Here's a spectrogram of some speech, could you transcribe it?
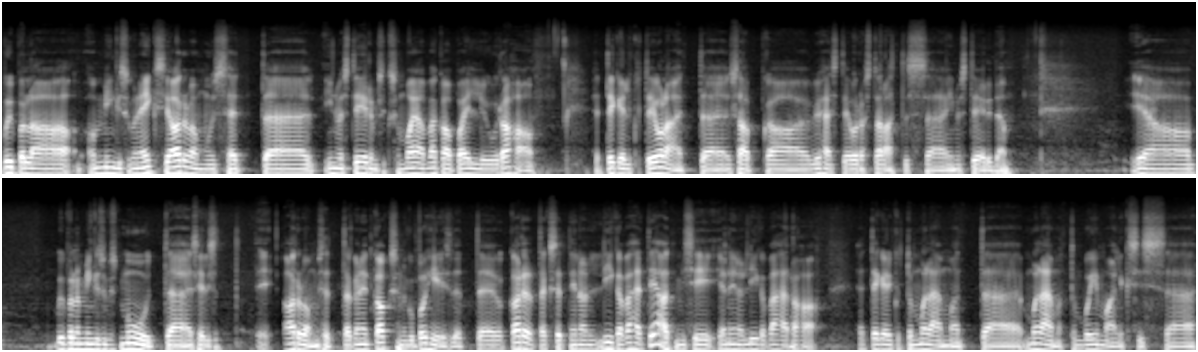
võib-olla on mingisugune eksiarvamus, et investeerimiseks on vaja väga palju raha. et tegelikult ei ole, et saab ka ühest eurost alates investeerida. ja võib-olla mingisugused muud sellised arvamused, aga need kaks on nagu põhilised, et eh, kardetakse, et neil on liiga vähe teadmisi ja neil on liiga vähe raha. et tegelikult on mõlemad, eh, mõlemat on võimalik siis eh,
